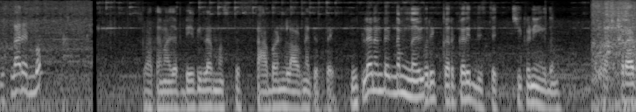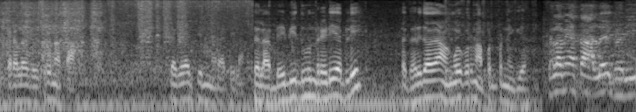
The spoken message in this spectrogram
दिसला रेनबो आता माझ्या बेबीला मस्त साबण लावण्यात येतोय. धुतल्यानंतर एकदम नवी करकरीत दिसते. चिकणी एकदम. सबस्क्राईब करायला विसरू नका. सगळ्याच मराठीला. चला बेबी धुवून रेडी आपली. तर घरी जाऊया आंघोळ करून आपण पण निघूया. चला मी आता आलोय घरी.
